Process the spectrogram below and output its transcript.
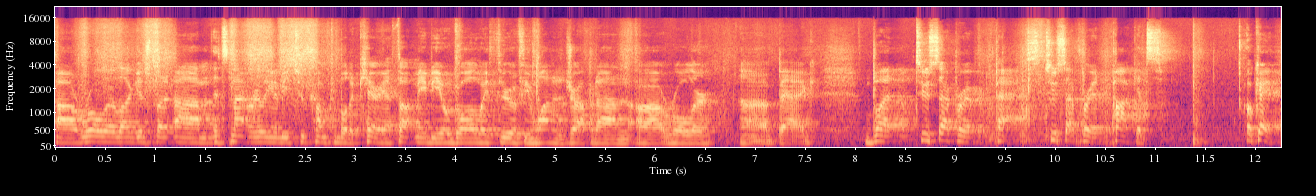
uh, roller luggage, but um, it's not really gonna be too comfortable to carry. I thought maybe it would go all the way through if you wanted to drop it on a roller uh, bag. But two separate packs, two separate pockets. Okay,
